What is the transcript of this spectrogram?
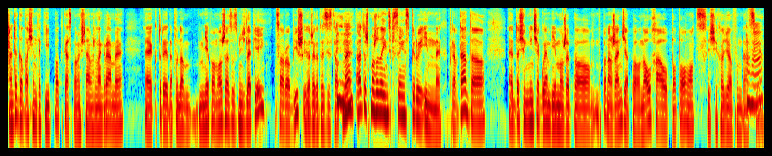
Dlatego właśnie taki podcast pomyślałem, że nagramy, E, który na pewno mnie pomoże zrozumieć lepiej, co robisz i dlaczego to jest istotne, mhm. ale też może zainspiruje innych, prawda? Do e, dosięgnięcia głębiej może po, po narzędzia, po know-how, po pomoc, jeśli chodzi o fundację. Mhm.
